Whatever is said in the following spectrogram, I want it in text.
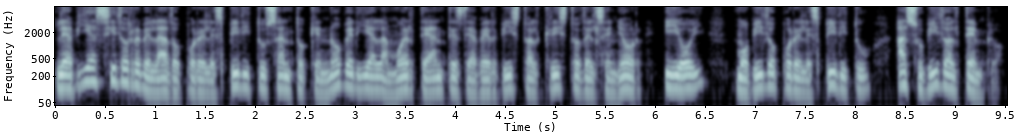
le había sido revelado por el Espíritu Santo que no vería la muerte antes de haber visto al Cristo del Señor, y hoy, movido por el Espíritu, ha subido al templo.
